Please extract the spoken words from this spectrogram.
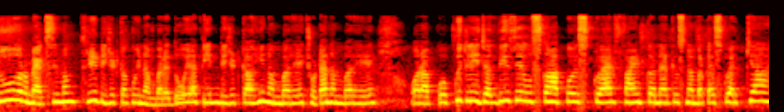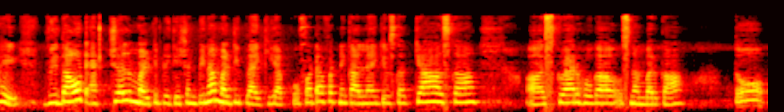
टू और मैक्सिमम थ्री डिजिट का कोई नंबर है, दो या तीन डिजिट का ही नंबर है, छोटा नंबर है, और आपको क्विकली जल्दी से उसका आपको स्क्वायर फाइंड करना है कि उस नंबर का स्क्वायर क्या है विदाउट एक्चुअल मल्टीप्लीकेशन बिना मल्टीप्लाई किए आपको फटाफट निकालना है कि उसका क्या, उसका स्क्वायर होगा उस नंबर का। तो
